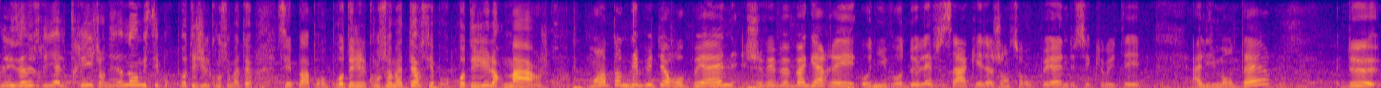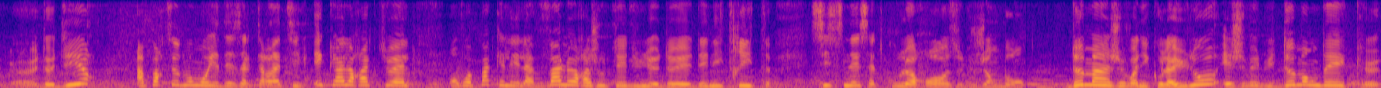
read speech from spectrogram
les industriels trichent en disant non mais c'est pour protéger le consommateur. C'est pas pour protéger le consommateur, c'est pour protéger leur marge. Moi, en tant que députée européenne, je vais me bagarrer au niveau de l'EFSA, qui est l'Agence européenne de sécurité alimentaire, de, euh, de dire, à partir du moment où il y a des alternatives et qu'à l'heure actuelle, on ne voit pas quelle est la valeur ajoutée des nitrites, si ce n'est cette couleur rose du jambon. Demain, je vois Nicolas Hulot et je vais lui demander que,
